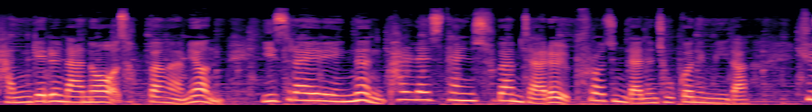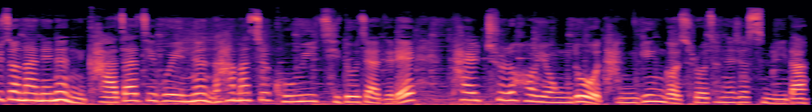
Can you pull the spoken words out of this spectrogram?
단계를 나눠 석방하면 이스라엘에 있는 팔레스타인 수감자를 풀어준다는 조건입니다. 휴전안에는 가자 지구에 있는 하마스 고위 지도자들의 탈출 허용도 담긴 것으로 전해졌습니다.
